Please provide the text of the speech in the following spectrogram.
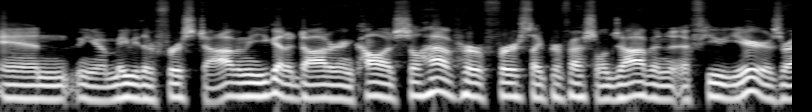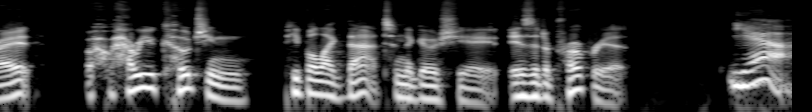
and you know maybe their first job, I mean, you got a daughter in college, she'll have her first like professional job in a few years, right? How are you coaching people like that to negotiate? Is it appropriate? Yeah.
